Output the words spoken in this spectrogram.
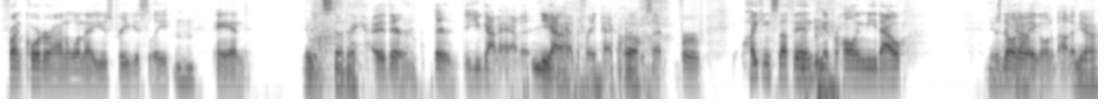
front quarter on one I used previously, Mhm. and It would stutter. it. I- they're they're you gotta have it. You gotta have the frame pack 100 percent for hiking stuff in and for hauling meat out. There's Yeah. no other way of going about it. Yeah,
